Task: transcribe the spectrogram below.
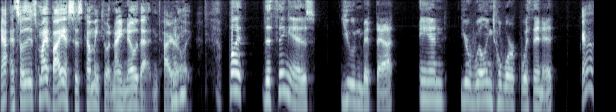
yeah, and so it's my biases coming to it, and I know that entirely. Mm-hmm. But the thing is, you admit that and you're willing to work within it. Yeah,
